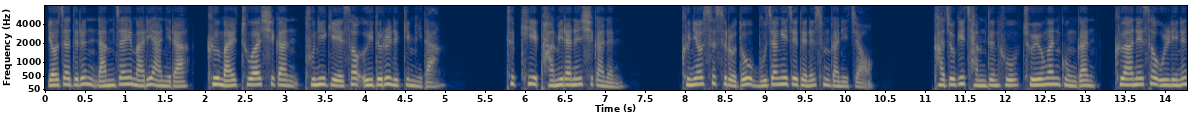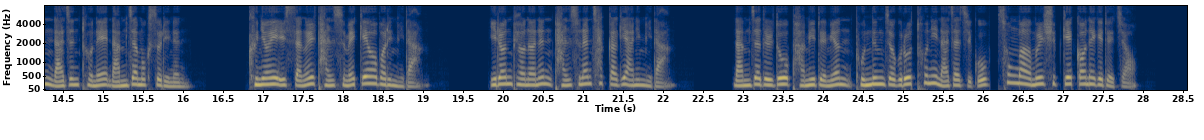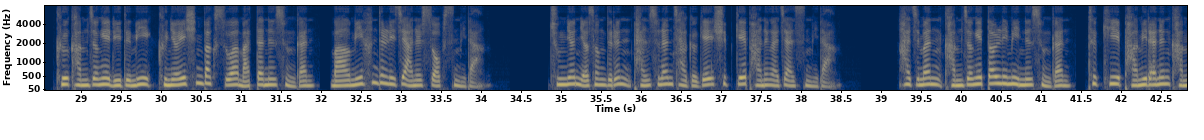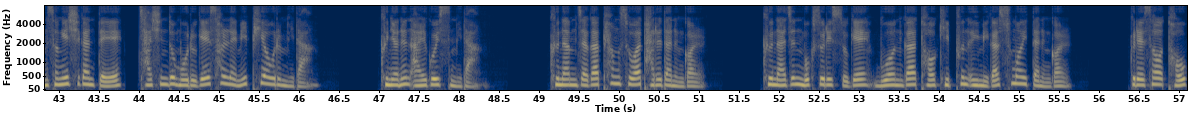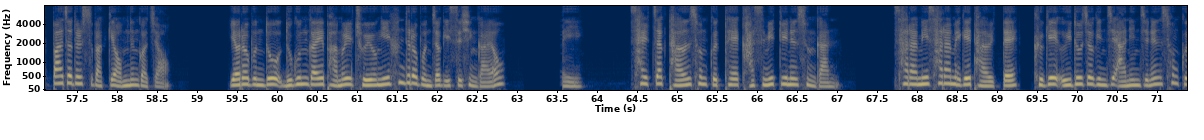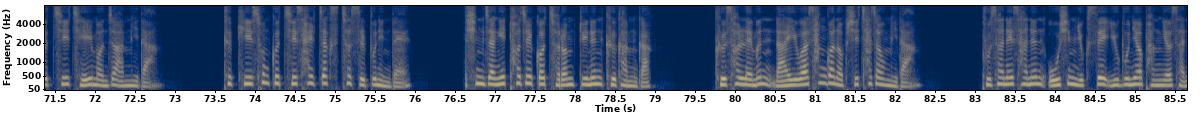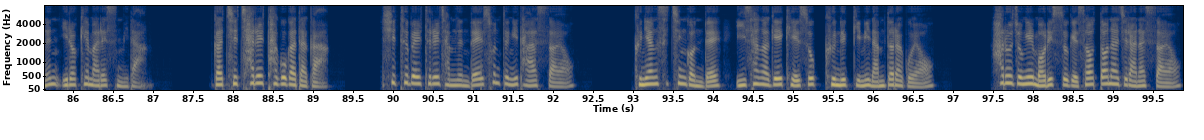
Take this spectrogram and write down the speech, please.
여자들은 남자의 말이 아니라 그 말투와 시간, 분위기에서 의도를 느낍니다. 특히 밤이라는 시간은 그녀 스스로도 무장해제되는 순간이죠. 가족이 잠든 후 조용한 공간, 그 안에서 울리는 낮은 톤의 남자 목소리는 그녀의 일상을 단숨에 깨워버립니다. 이런 변화는 단순한 착각이 아닙니다. 남자들도 밤이 되면 본능적으로 톤이 낮아지고 속마음을 쉽게 꺼내게 되죠. 그 감정의 리듬이 그녀의 심박수와 맞닿는 순간 마음이 흔들리지 않을 수 없습니다. 중년 여성들은 단순한 자극에 쉽게 반응하지 않습니다. 하지만 감정의 떨림이 있는 순간, 특히 밤이라는 감성의 시간대에 자신도 모르게 설렘이 피어오릅니다. 그녀는 알고 있습니다. 그 남자가 평소와 다르다는 걸. 그 낮은 목소리 속에 무언가 더 깊은 의미가 숨어 있다는 걸. 그래서 더욱 빠져들 수밖에 없는 거죠. 여러분도 누군가의 밤을 조용히 흔들어 본 적 있으신가요? 이 살짝 닿은 손끝에 가슴이 뛰는 순간. 사람이 사람에게 닿을 때 그게 의도적인지 아닌지는 손끝이 제일 먼저 압니다. 특히 손끝이 살짝 스쳤을 뿐인데 심장이 터질 것처럼 뛰는 그 감각. 그 설렘은 나이와 상관없이 찾아옵니다. 부산에 사는 56세 유부녀 박 여사는 이렇게 말했습니다. 같이 차를 타고 가다가 시트벨트를 잡는데 손등이 닿았어요. 그냥 스친 건데 이상하게 계속 그 느낌이 남더라고요. 하루 종일 머릿속에서 떠나질 않았어요.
